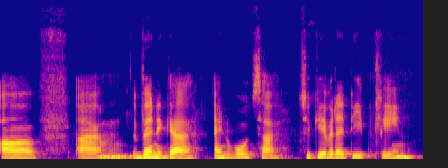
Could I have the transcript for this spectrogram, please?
of um, vinegar and water to give it a deep clean.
